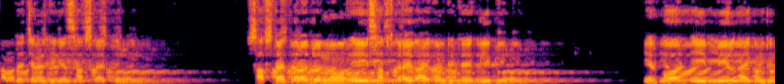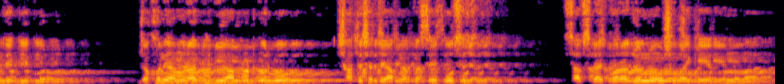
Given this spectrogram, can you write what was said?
আমাদের চ্যানেলটিকে সাবস্ক্রাইব করুন। সাবস্ক্রাইব করার জন্য এই সাবস্ক্রাইব আইকনটিতে ক্লিক করুন। এরপর এই বেল আইকনটিতে ক্লিক করুন। যখনই আমরা ভিডিও আপলোড করব, সাথে সাথে আপনার কাছে পৌঁছে যাবে। সাবস্ক্রাইব করার জন্য সবাইকে ধন্যবাদ।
